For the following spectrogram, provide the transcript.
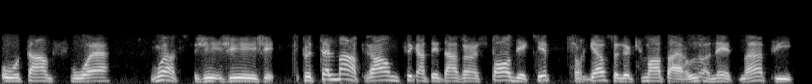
autant de fois. Moi, j'ai, tu peux tellement apprendre, tu sais, quand tu es dans un sport d'équipe, tu regardes ce documentaire-là, honnêtement, puis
